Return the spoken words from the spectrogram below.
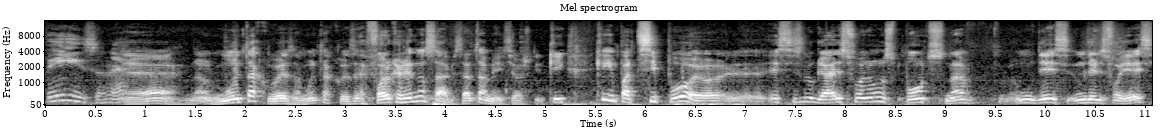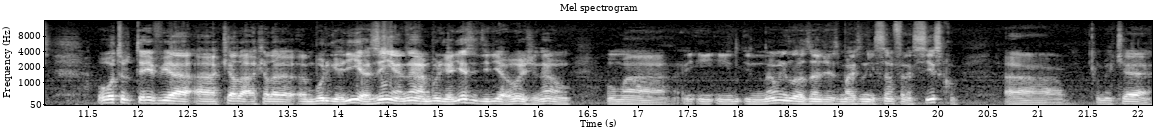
Tem isso, né? É, não, muita coisa, muita coisa. É fora o que a gente não sabe, certamente. Eu acho que quem, quem participou, eu, esses lugares foram os pontos, né? Um, desse, um deles foi esse. Outro teve a, a, aquela, aquela hamburgueriazinha, né? Hamburgueria se diria hoje, né? Uma, em, em, não em Los Angeles, mas em São Francisco. A, como é que é?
